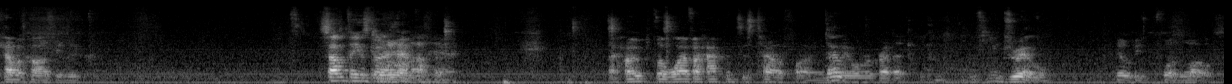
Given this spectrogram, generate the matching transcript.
Kamikaze, Luke. Something's gonna happen here. I hope that whatever happens is terrifying and Don't- we all regret it. If you drill, It'll be for the lols.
